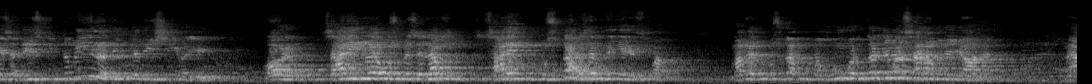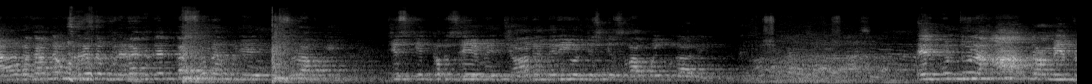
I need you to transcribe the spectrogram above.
اس حدیث کی طویل حدیث حدیث کی وجہ اور ساری جو ہے اس میں سے لفظ سارے مستحضر نہیں ہے اس وقت مگر اس کا مفہوم اور ترجمہ سارا مجھے یاد ہے۔ میں آپ کو بتاتا ہوں، حضرت ابو ہریرہ کہتے ہیں، قسم ہے مجھے اس رب کی، جس کے قبضے میں جان ہے میری اور جس کے سوا کوئی خدا نہیں۔ ان كنت لأعتمد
